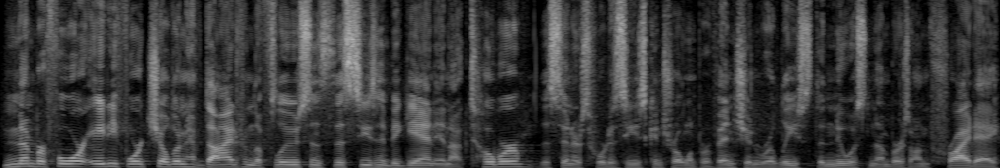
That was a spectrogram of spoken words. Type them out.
Number four, 84 children have died from the flu since this season began in October. The Centers for Disease Control and Prevention released the newest numbers on Friday.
